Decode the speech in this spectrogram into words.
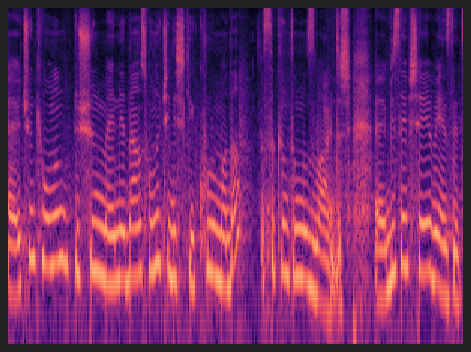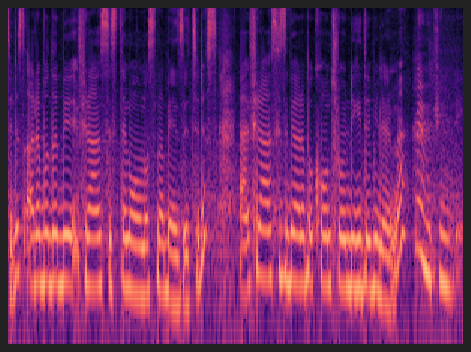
E, çünkü onun düşünme, neden sonuç ilişki kurmada sıkıntımız vardır. Ee, biz hep şeye benzetiriz. Arabada bir fren sistemi olmasına benzetiriz. Yani frensiz bir araba kontrollü gidebilir mi? Mümkün değil.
